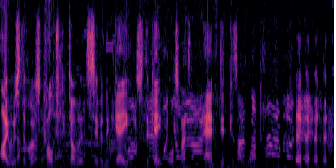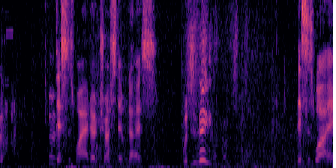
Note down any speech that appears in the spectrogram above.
I was the most culturally dominant Civ in the game, so the game automatically ended because I won. This is why I don't trust him, guys. What do you mean? This is why.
